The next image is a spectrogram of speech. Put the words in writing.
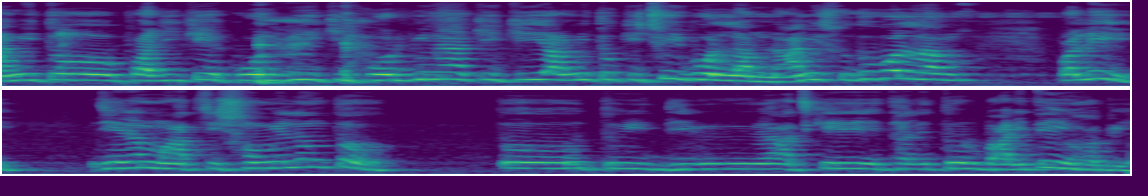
আমি তো পলিকে করবি, কি করবি না, কি কি, আমি তো কিছুই বললাম না। আমি শুধু বললাম, পলি, যে এরা মাতৃ সম্মেলন তো তো তুই আজকে তাহলে তোর বাড়িতেই হবে।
